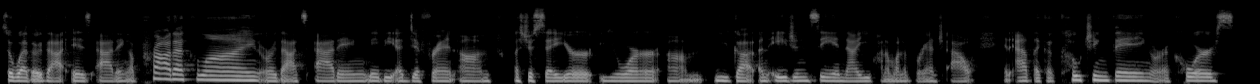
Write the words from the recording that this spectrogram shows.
So whether that is adding a product line or that's adding maybe a different, um, let's just say you're you're um, you got an agency and now you kind of want to branch out and add like a coaching thing or a course.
